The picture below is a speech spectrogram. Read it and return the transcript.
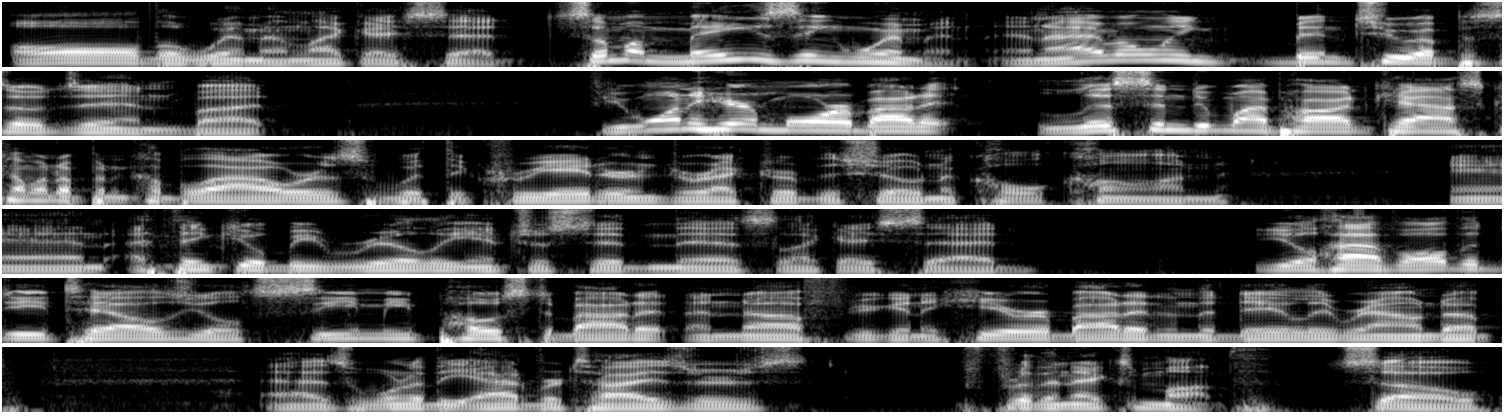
all the women, like I said, some amazing women. And I've only been two episodes in, but if you want to hear more about it, listen to my podcast coming up in a couple hours with the creator and director of the show, Nicole Kahn. And I think you'll be really interested in this. Like I said, you'll have all the details. You'll see me post about it enough. You're going to hear about it in the daily roundup as one of the advertisers for the next month. So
